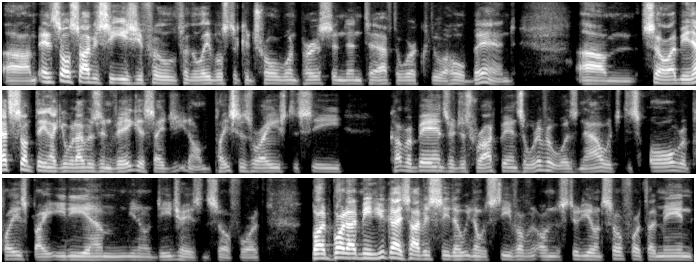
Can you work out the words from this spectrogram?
Um, and it's also obviously easier for for the labels to control one person than to have to work through a whole band. Um, so I mean that's something like when I was in Vegas, I you know places where I used to see cover bands or just rock bands or whatever it was. Now it's just all replaced by EDM, you know, DJs and so forth. But but I mean, you guys obviously know you know Steve on, on the studio and so forth. I mean,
